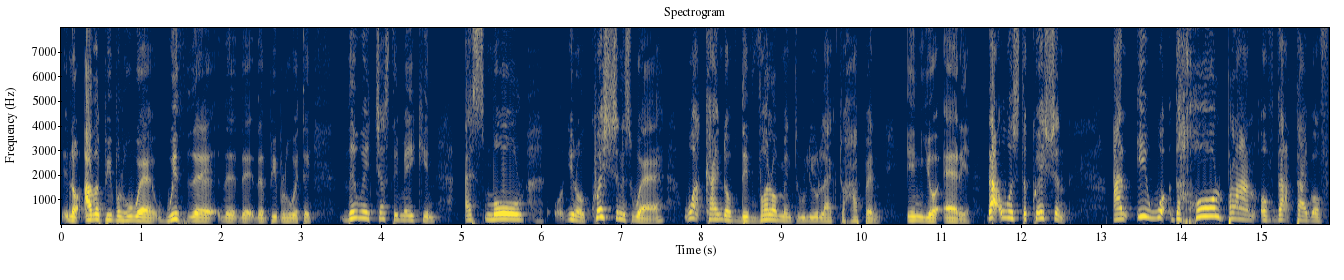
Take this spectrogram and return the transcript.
you know, other people who were with the, the, the, the people who were taking, they were just making a small, you know, questions were, what kind of development will you like to happen in your area? That was the question. And it wa- the whole plan of that type of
